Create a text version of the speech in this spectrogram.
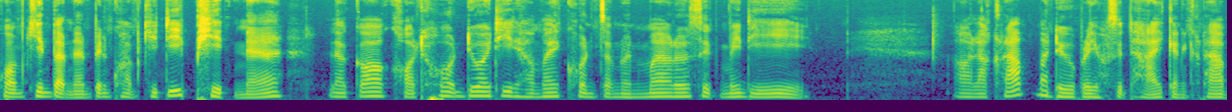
ความคิดแบบนั้นเป็นความคิดที่ผิดนะ แล้วก็ขอโทษด้วยที่ทำให้คนจำนวนมากรู้สึกไม่ดี เอาละครับ มาดูประโยคสุดท้ายกันครับ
